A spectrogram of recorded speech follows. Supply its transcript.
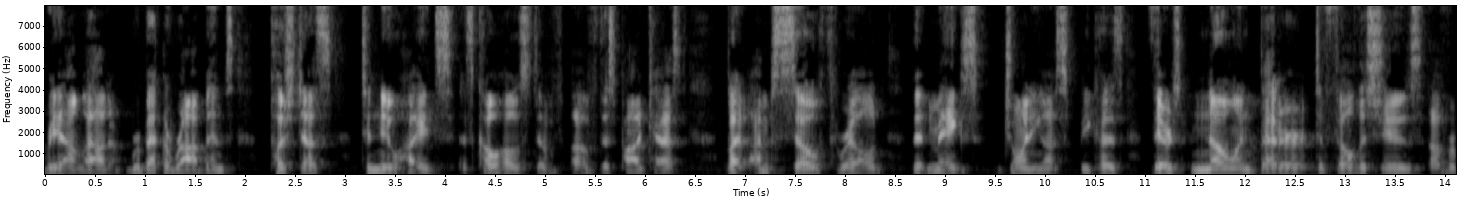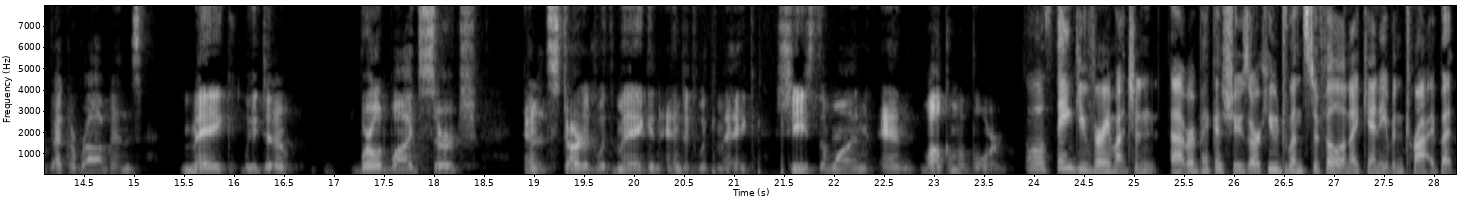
Read Out Loud, Rebecca Robbins pushed us to new heights as co-host of, of this podcast. But I'm so thrilled that Meg's joining us because there's no one better to fill the shoes of Rebecca Robbins Meg, we did a worldwide search and it started with Meg and ended with Meg. She's the one, and welcome aboard. Well, thank you very much. And uh, Rebecca's shoes are huge ones to fill, and I can't even try, but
